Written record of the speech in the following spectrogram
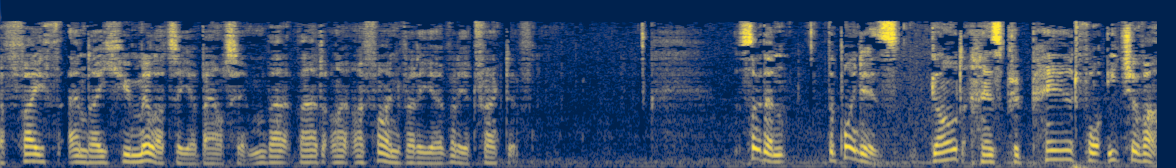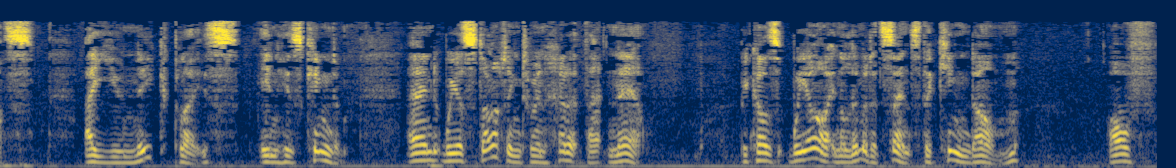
a, faith and a humility about him that, that I, I find very, uh, very attractive. So then, the point is, God has prepared for each of us a unique place in his kingdom, and we are starting to inherit that now because we are, in a limited sense, the kingdom of,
